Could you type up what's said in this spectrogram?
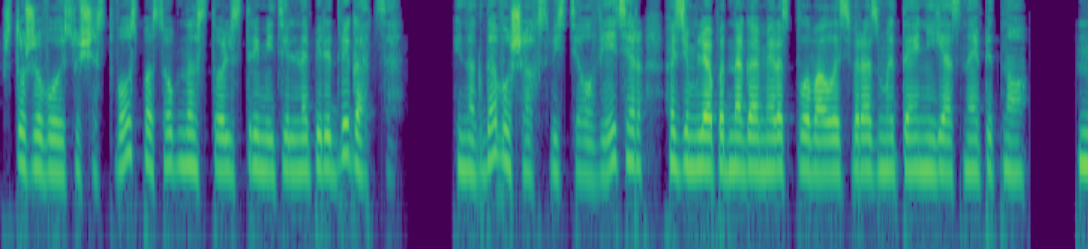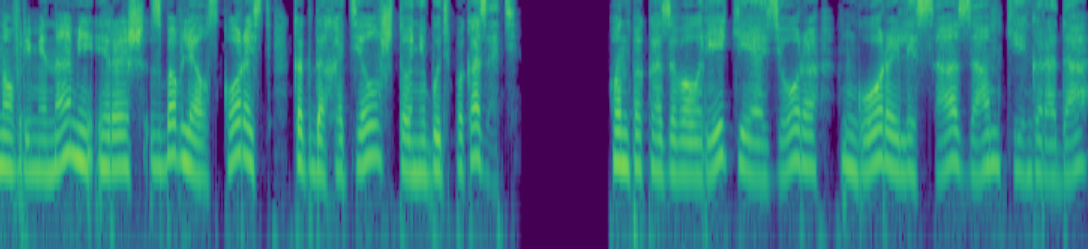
что живое существо способно столь стремительно передвигаться. Иногда в ушах свистел ветер, а земля под ногами расплывалась в размытое неясное пятно. Но временами Ирэш сбавлял скорость, когда хотел что-нибудь показать. Он показывал реки и озера, горы, леса, замки и города.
